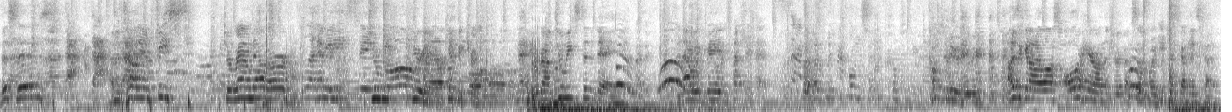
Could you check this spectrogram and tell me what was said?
This is an Italian feast to round out our camping two-week period, our camping trip. We're gone two weeks to the day, and now we've made continuity. Isaac and I lost all our hair on the trip at some point. He just got his cut.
